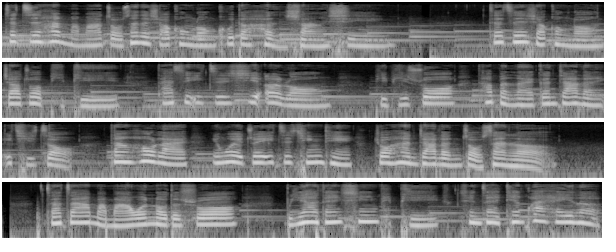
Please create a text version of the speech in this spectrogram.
这只和妈妈走散的小恐龙哭得很伤心。这只小恐龙叫做皮皮，它是一只细恶龙。皮皮说，它本来跟家人一起走，但后来因为追一只蜻蜓，就和家人走散了。渣渣妈妈温柔地说：“不要担心，皮皮。现在天快黑了，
